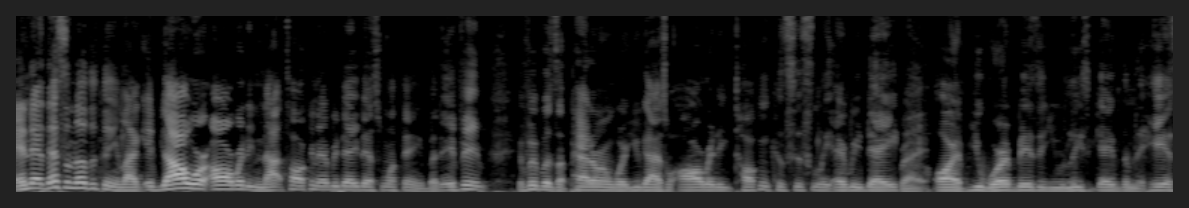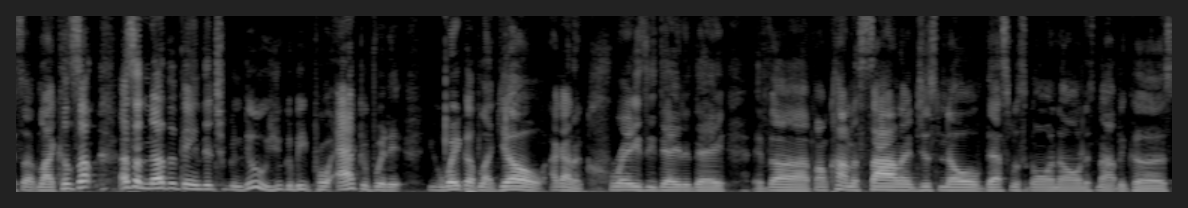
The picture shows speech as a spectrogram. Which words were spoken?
and that, that's another thing. Like if y'all were already not talking every day, that's one thing. But if it if it was a pattern where you guys were already talking consistently every day, Right. or if you were busy, you at least gave them the heads up. Like, cause some, that's another thing that you can do. You could be proactive with it. You can wake up like, yo, I got a crazy day today. If uh, if I'm kind of silent, just know that's what's going on. It's not because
